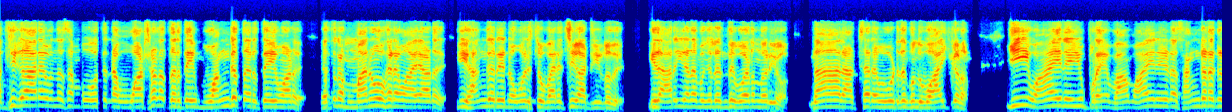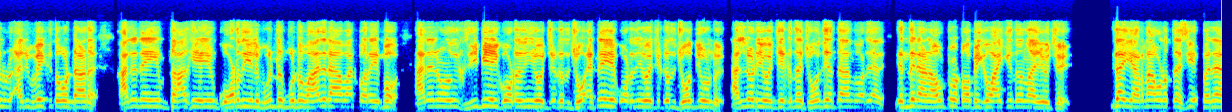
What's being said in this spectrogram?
അധികാരം എന്ന സംഭവത്തിന്റെ വഷളത്തരത്തെയും വങ്കത്തരത്തെയുമാണ് എത്ര മനോഹരമായാണ് ഈ ഹംഗറി നോവലിസ്റ്റ് വരച്ചു കാട്ടിയിട്ടുള്ളത്. ഇത് അറിയണമെങ്കിൽ എന്ത് വേണമെന്നറിയോ? നാലക്ഷരം ഇവിടെ ഒന്ന് വായിക്കണം. ഈ വായനയും വായനയുടെ സങ്കടങ്ങൾ അനുഭവിക്കുന്നതുകൊണ്ടാണ് അലനെയും താഹിയെയും കോടതിയിൽ വീണ്ടും വീണ്ടും ഹാജരാവാൻ പറയുമ്പോൾ അലനോട് സി ബി ഐ കോടതി ചോദിച്ചിരിക്കുന്ന എൻ ഐ എ കോടതി ചോദിച്ചിരിക്കുന്ന ചോദ്യമുണ്ട്. അല്ലോട് ചോദിച്ചിരിക്കുന്ന ചോദ്യം എന്താന്ന് പറഞ്ഞാൽ എന്തിനാണ് ഔട്ട് ഓഫ് ടോപ്പിക് വായിക്കുന്നതെന്നാ ചോദിച്ചത്? ഇതാ എറണാകുളത്തെ പിന്നെ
